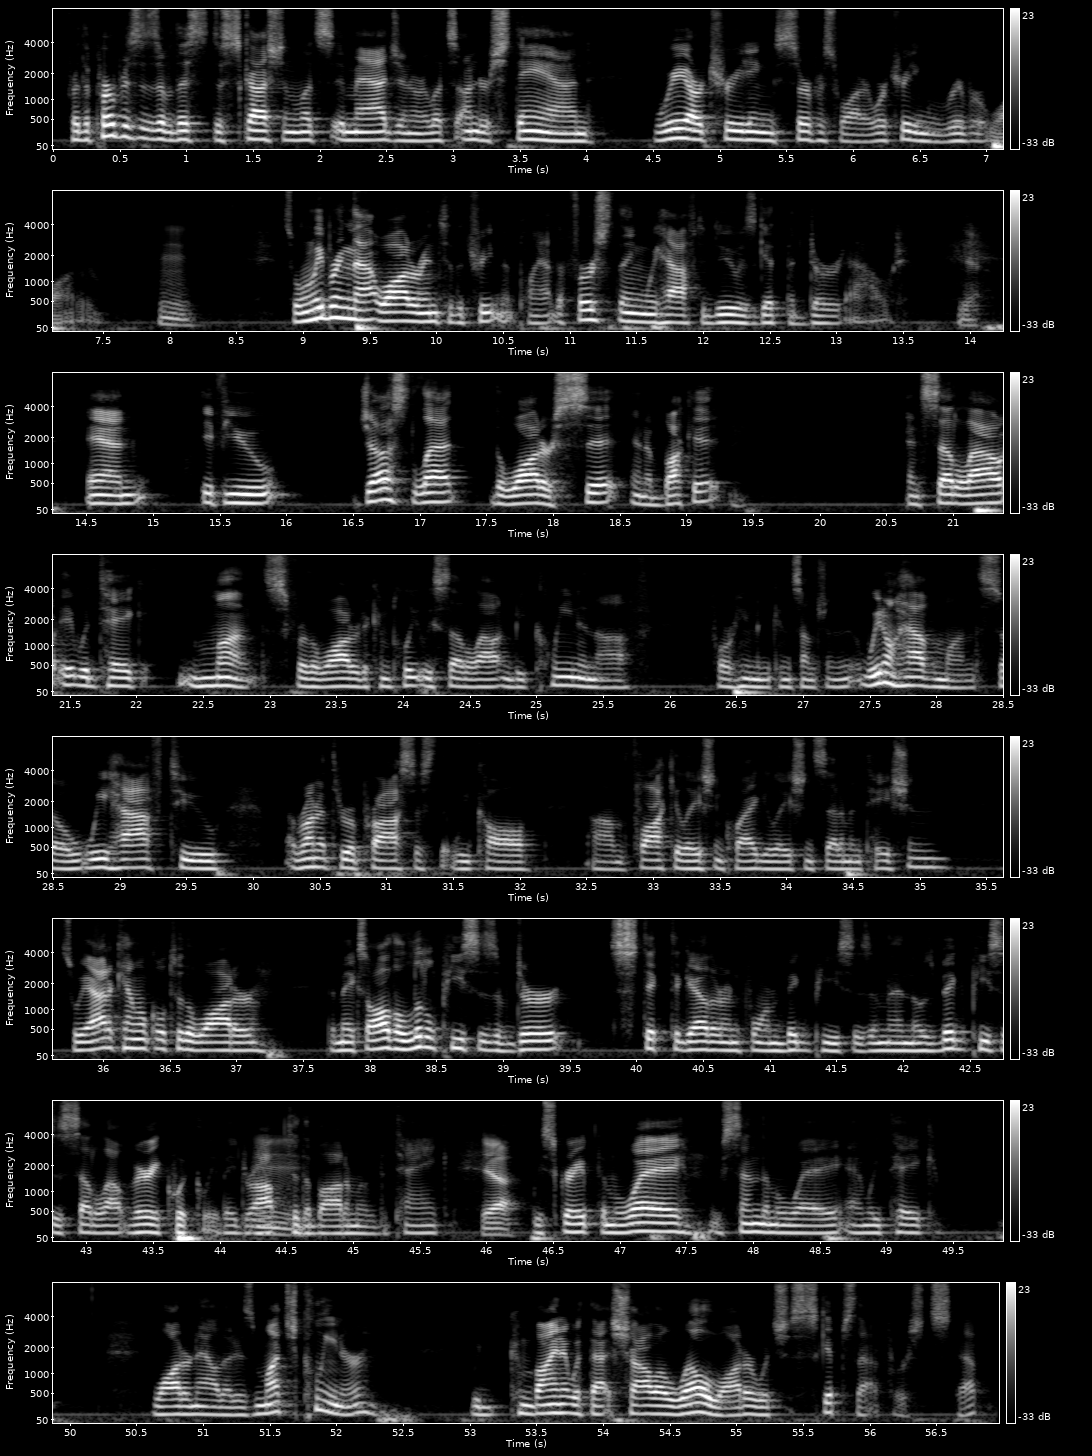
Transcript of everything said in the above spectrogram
for the purposes of this discussion, let's imagine or let's understand we are treating surface water, we're treating river water. Hmm. So, when we bring that water into the treatment plant, the first thing we have to do is get the dirt out. Yeah. And if you just let the water sit in a bucket and settle out, it would take months for the water to completely settle out and be clean enough for human consumption. We don't have months, so we have to run it through a process that we call um, flocculation, coagulation, sedimentation. So we add a chemical to the water that makes all the little pieces of dirt stick together and form big pieces, and then those big pieces settle out very quickly. They drop mm. to the bottom of the tank. Yeah. We scrape them away, we send them away, and we take water now that is much cleaner. We combine it with that shallow well water, which skips that first step.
